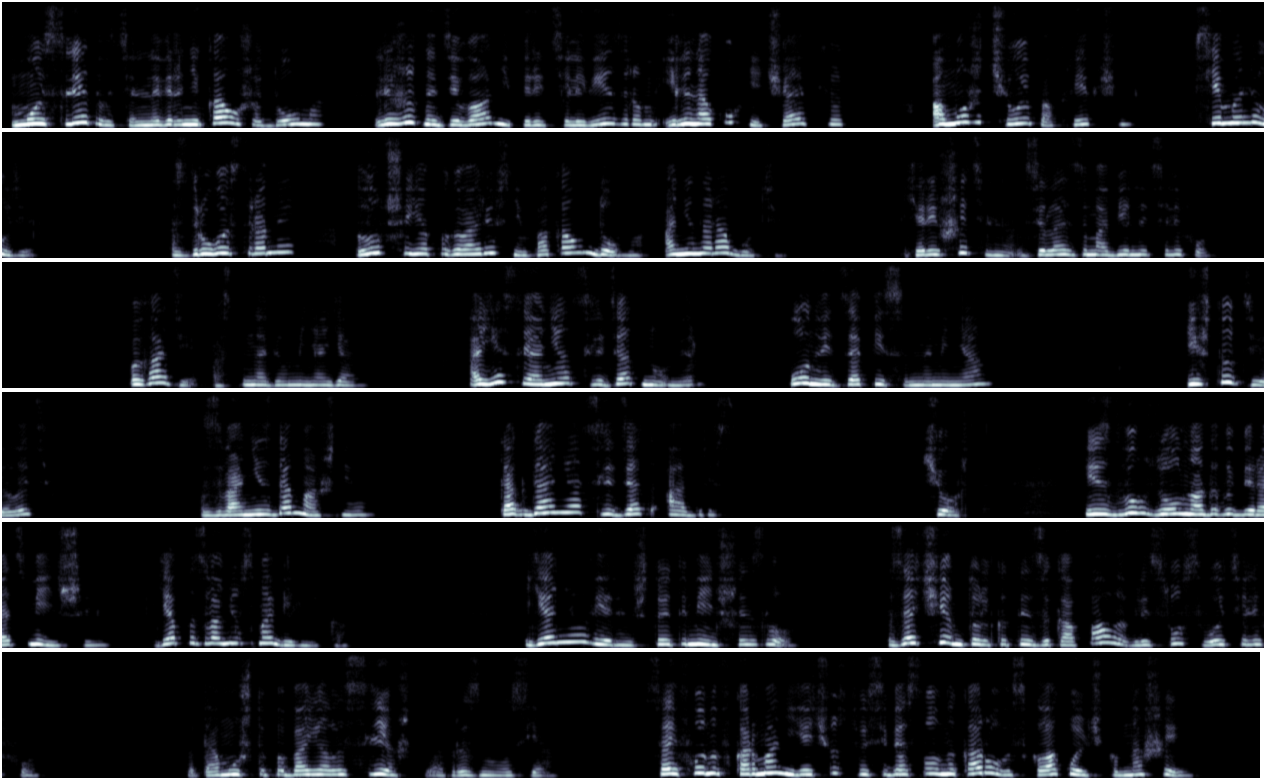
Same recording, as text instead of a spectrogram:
Мой следователь наверняка уже дома, лежит на диване перед телевизором или на кухне чай пьет, а может, чего и покрепче. Все мы люди. С другой стороны, лучше я поговорю с ним, пока он дома, а не на работе. Я решительно взялась за мобильный телефон. «Погоди», — остановил меня Ян. А если они отследят номер? Он ведь записан на меня. И что делать? Звони с домашнего. Тогда они отследят адрес. Черт, из двух зол надо выбирать меньшее. Я позвоню с мобильника. Я не уверен, что это меньшее зло. Зачем только ты закопала в лесу свой телефон? Потому что побоялась слежки, огрызнулась я. С айфоном в кармане я чувствую себя словно корова с колокольчиком на шее.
